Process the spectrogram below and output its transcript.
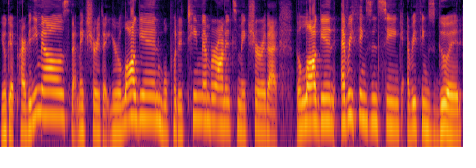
You'll get private emails that make sure that your login, we'll put a team member on it to make sure that the login, everything's in sync, everything's good.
